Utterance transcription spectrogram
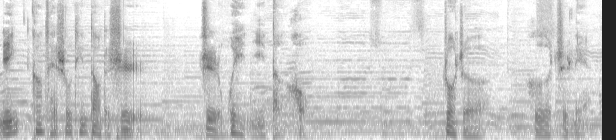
您刚才收听到的是《只为你等候》，作者何之恋。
